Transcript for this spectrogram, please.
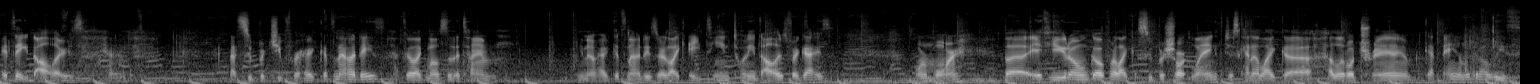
it's $8 and that's super cheap for haircuts nowadays. I feel like most of the time, you know, haircuts nowadays are like $18, $20 for guys or more. But if you don't go for like a super short length, just kind of like a, a little trim. God damn, look at all these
